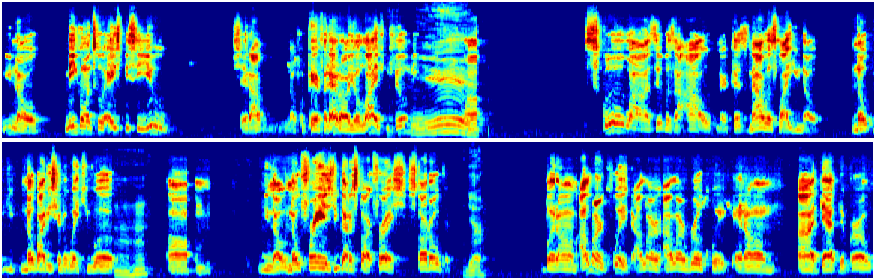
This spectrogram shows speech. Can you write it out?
you know, me going to a HBCU, shit, I'm you know, prepared for that all your life. You feel me? Yeah. Um, school wise, it was an eye opener because now it's like you know, no, you, nobody should have wake you up. mm-hmm. Um, you know, no friends. You got to start fresh, start over. Yeah. But um, I learned quick. I learned I learned real quick, and um, I adapted, bro.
